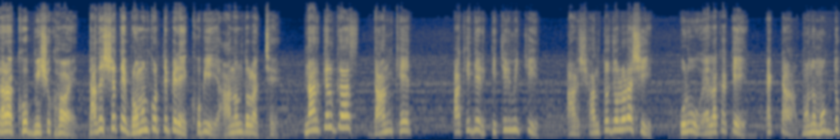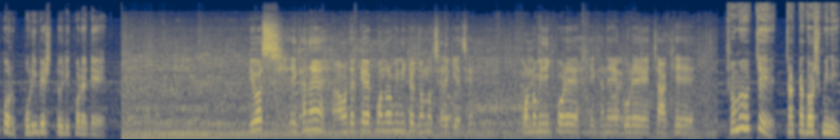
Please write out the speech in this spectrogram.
তারা খুব মিশুক হয় তাদের সাথে ভ্রমণ করতে পেরে খুবই আনন্দ লাগছে নারকেল গাছ ধান ক্ষেত পাখিদের কিচিরমিচির আর শান্ত জলরাশি পুরো এলাকাকে একটা মনোমুগ্ধকর পরিবেশ তৈরি করে দেয় বিয়স এখানে আমাদেরকে পনেরো মিনিটের জন্য ছেড়ে গিয়েছে পনেরো মিনিট পরে এখানে ঘুরে চা খেয়ে সময় হচ্ছে চারটা দশ মিনিট।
